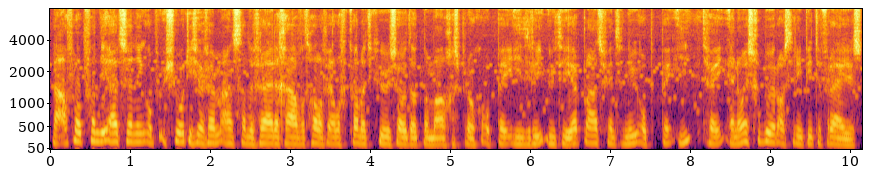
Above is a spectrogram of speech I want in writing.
Na afloop van die uitzending op Shorties FM aanstaande vrijdagavond half 11 kan het curso dat normaal gesproken op PI3 UTR plaatsvindt nu op PI2 NOS gebeuren als de repeater vrij is.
